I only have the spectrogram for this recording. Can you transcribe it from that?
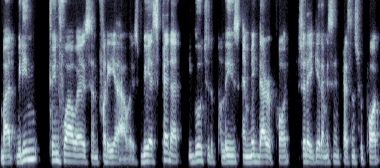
But within 24 hours and 48 hours, we expect that you go to the police and make that report so that you get a missing persons report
